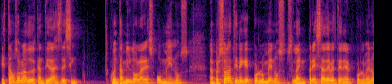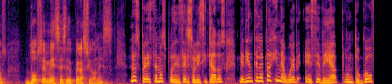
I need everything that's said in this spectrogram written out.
Estamos hablando de cantidades de 50 mil dólares o menos. La persona tiene que, por lo menos, la empresa debe tener por lo menos 12 meses de operaciones. Los préstamos pueden ser solicitados mediante la página web sba.gov,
